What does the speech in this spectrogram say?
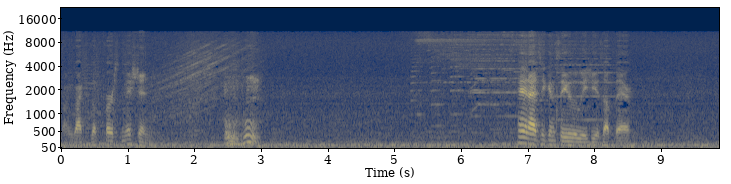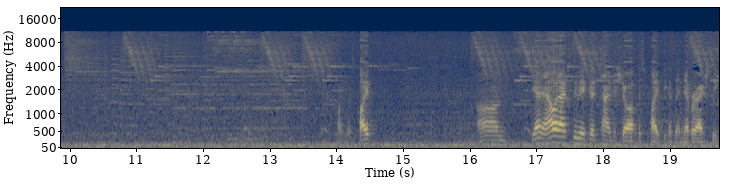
Going back to the first mission. and as you can see, Luigi is up there. Pointless pipe. Um, yeah, now would actually be a good time to show off this pipe because I never actually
